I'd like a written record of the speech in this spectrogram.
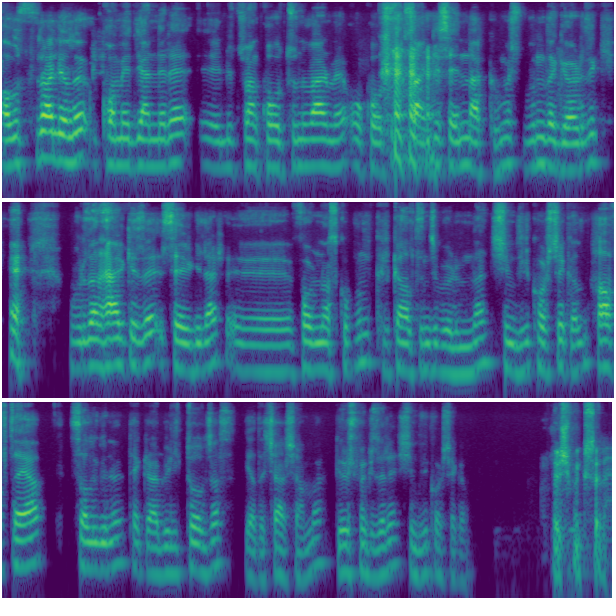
Avustralyalı komedyenlere e, lütfen koltuğunu verme. O koltuk sanki senin hakkınmış. Bunu da gördük. Buradan herkese sevgiler. E, Formülaskop'un 46. bölümünden şimdilik hoşçakalın. Haftaya salı günü tekrar birlikte olacağız ya da çarşamba. Görüşmek üzere. Şimdilik hoşçakalın. Görüşmek üzere.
